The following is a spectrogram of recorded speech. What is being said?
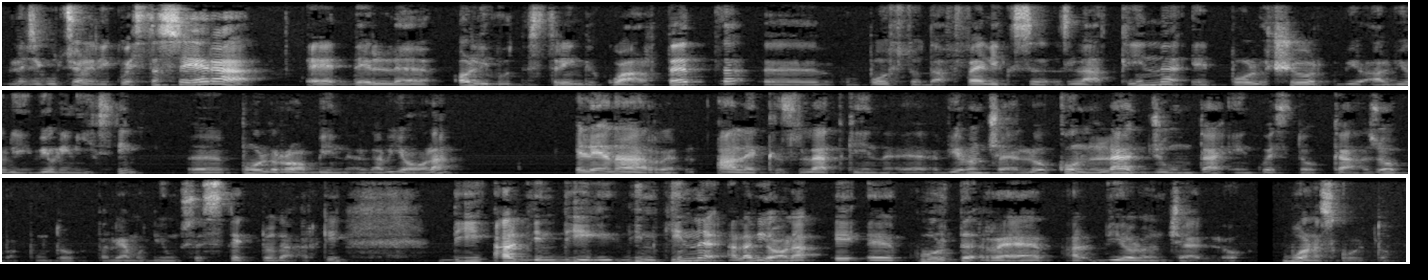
L'esecuzione di questa sera è del Hollywood String Quartet, eh, composto da Felix Slatkin e Paul Schur al violini, violinisti, eh, Paul Robin alla viola, Eleanor Alec Slatkin eh, violoncello con l'aggiunta, in questo caso appunto parliamo di un sestetto d'archi, di Alvin Dinkin alla viola e eh, Kurt Rehr al violoncello. Buon ascolto.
